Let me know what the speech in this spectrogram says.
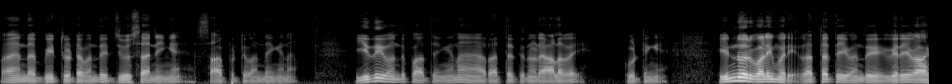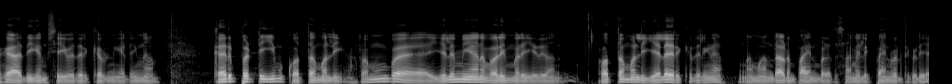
இந்த பீட்ரூட்டை வந்து ஜூஸாக நீங்கள் சாப்பிட்டு வந்தீங்கன்னா இது வந்து பார்த்தீங்கன்னா ரத்தத்தினோட அளவை கூட்டுங்க. இன்னொரு வழிமுறை ரத்தத்தை வந்து விரைவாக அதிகம் செய்வதற்கு அப்படின்னு கேட்டிங்கன்னா கருப்பட்டியும் கொத்தமல்லியும். ரொம்ப எளிமையான வழிமுறை இது வந்து. கொத்தமல்லி இலை இருக்குது இல்லைங்கன்னா நம்ம அன்றாடம் பயன்படுத்த சமையலுக்கு பயன்படுத்தக்கூடிய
